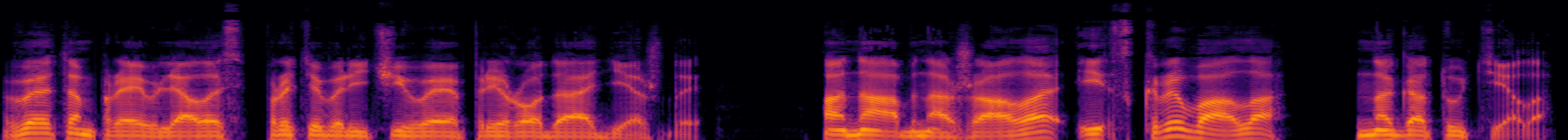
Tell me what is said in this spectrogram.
В этом проявлялась противоречивая природа одежды – она обнажала и скрывала наготу тела.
